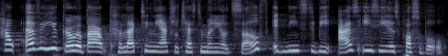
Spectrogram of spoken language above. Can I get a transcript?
However, you go about collecting the actual testimonial itself, it needs to be as easy as possible.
